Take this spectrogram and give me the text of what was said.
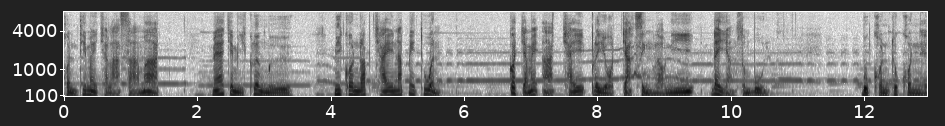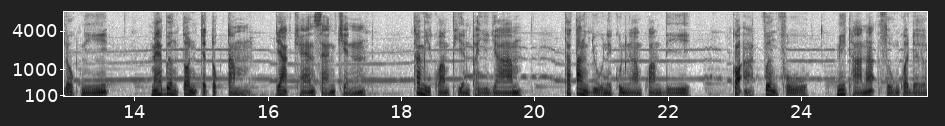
คนที่ไม่ฉลาดสามารถ แม้จะมีเครื่องมือ มีคนรับใช้นับไม่ถ้วน ก็จะไม่อาจใช้ประโยชน์จากสิ่งเหล่านี้ได้อย่างสมบูรณ์ บุคคลทุกคนในโลกนี้ แม้เบื้องต้นจะตกต่ำ ยากแค้นแสนเข็น ถ้ามีความเพียรพยายาม ถ้าตั้งอยู่ในคุณงามความดี ก็อาจเฟื่องฟู มีฐานะสูงกว่าเดิม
